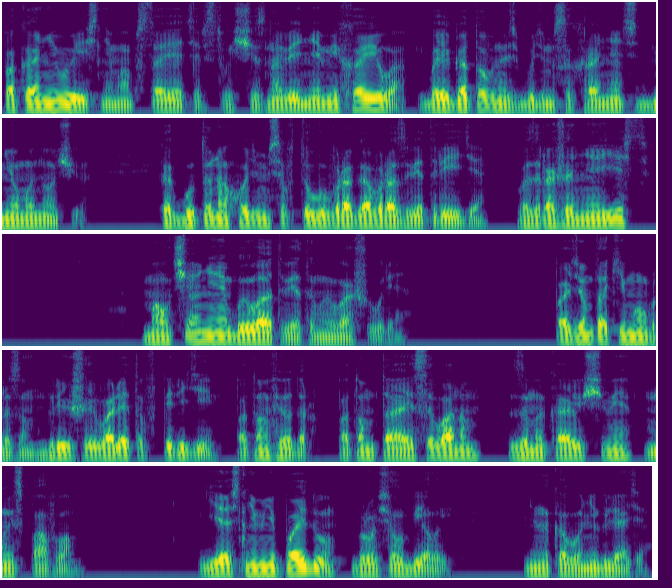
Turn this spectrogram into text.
«Пока не выясним обстоятельства исчезновения Михаила, боеготовность будем сохранять днем и ночью, как будто находимся в тылу врага в разведрейде. Возражения есть?» Молчание было ответом Ивашуре. «Пойдем таким образом. Гриша и Валетов впереди, потом Федор, потом Тая с Иваном, замыкающими мы с Павлом». «Я с ним не пойду», — бросил Белый, ни на кого не глядя.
